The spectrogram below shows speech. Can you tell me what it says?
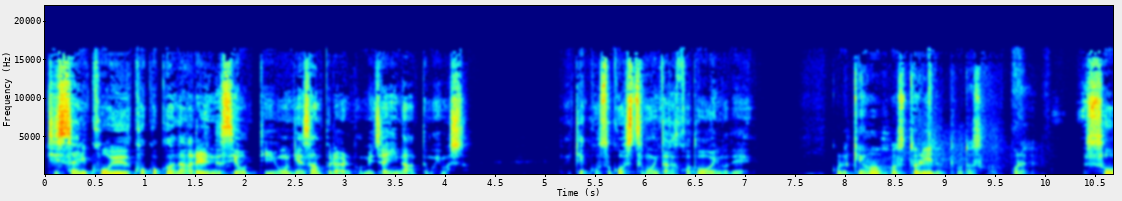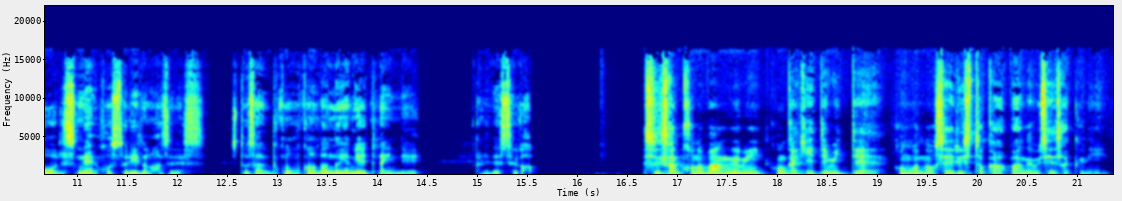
実際にこういう広告が流れるんですよっていう音源サンプルあるのめっちゃいいなって思いました。結構そこを質問いただくこと多いので。これ基本ホストリードってことですか？これ。そうですね。ホストリードのはずです。ちょっとさ、僕も他の番組は見れてないんで、あれですが。鈴木さん、この番組、今回聞いてみて、今後のセールスとか番組制作に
